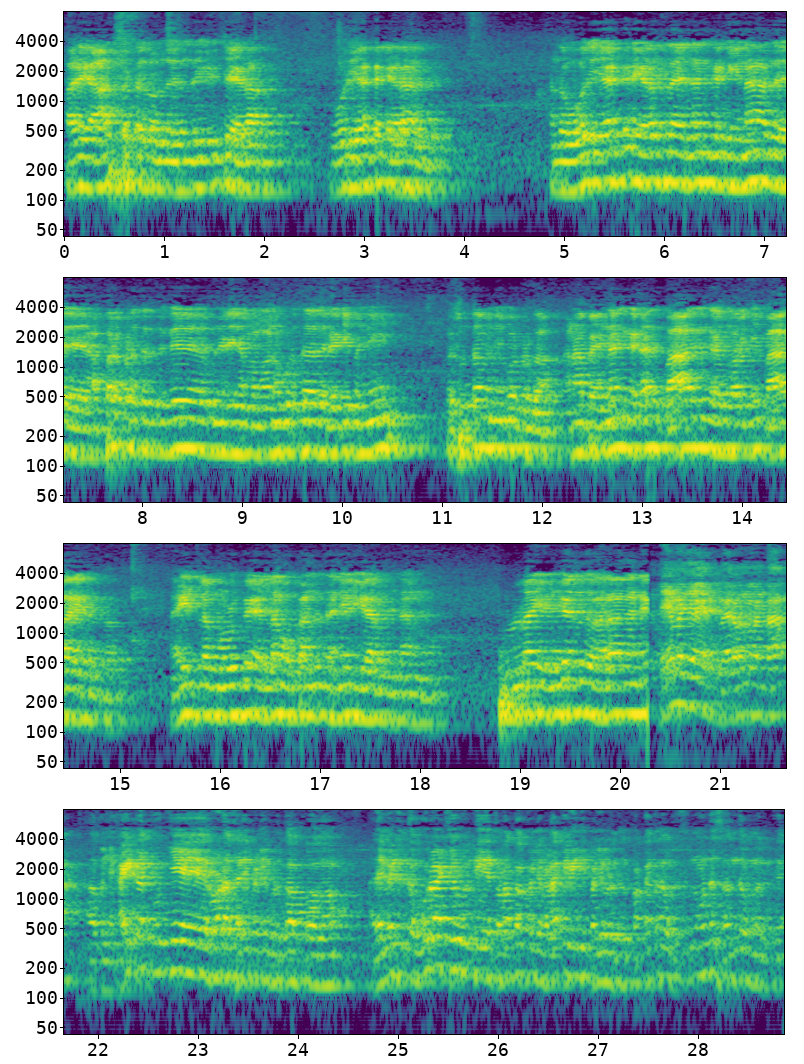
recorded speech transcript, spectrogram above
பழைய ஹாஸ்பிட்டல் ஒன்று இருந்து இடித்த இடம். ஒரு ஏக்கர் இடம் இருக்குது அந்த ஒரு ஏக்கர் இடத்துல என்னன்னு கேட்டிங்கன்னா அது அப்புறப்படுத்துறதுக்கு முன்னாடி நம்ம மனு கொடுத்து அதை ரெடி பண்ணி இப்போ சுத்தம் பண்ணி போட்டிருக்கோம். ஆனால் இப்போ என்னன்னு கேட்டால் அது பாருங்கிற குறைஞ்சி பாராகிட்டு இருக்கோம் நைட்டில் முழுக்க எல்லாம் உட்காந்து தண்ணி அடிக்க ஆரம்பிச்சிட்டாங்க. ஃபுல்லாக எங்கேருந்து வராங்கன்னே டேமேஜ் ஆயிருக்கு. வேற ஒன்றும் வேண்டாம். அது கொஞ்சம் ஹைட்டா தூக்கி ரோட சரி பண்ணி கொடுத்தா போதும். அதே மாதிரி இந்த ஊராட்சி ஒன்றிய தொடக்கப்பள்ளி வழக்கு வீதி பள்ளிக்கூடத்துக்கு பக்கத்துல ஒரு சின்னோண்டு சந்து ஒன்று இருக்கு.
